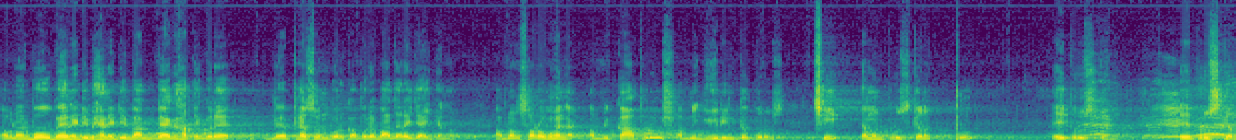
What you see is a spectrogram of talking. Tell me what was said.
আপনার বউ ভ্যানিটি ভ্যানিটি বাগ, ব্যাগ হাতে করে ফ্যাশন বোরকা পরে বাজারে যায় কেন? আপনার সরম হয় না? আপনি কা পুরুষ আপনি ঘিরিন্ত পুরুষ। ছি, এমন পুরুষ কেন? এই পুরুষ কেন? এই পুরুষ কেন?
